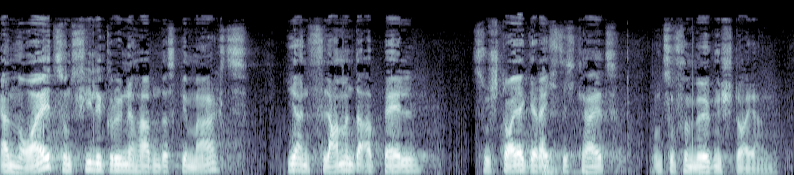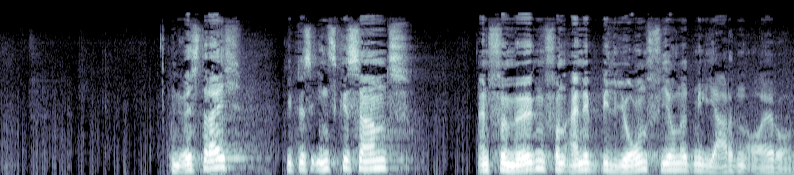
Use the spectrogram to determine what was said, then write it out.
erneut, und viele Grüne haben das gemacht, hier ein flammender Appell zu Steuergerechtigkeit und zu Vermögensteuern. In Österreich gibt es insgesamt ein Vermögen von 1 Billion 400 Milliarden Euro.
